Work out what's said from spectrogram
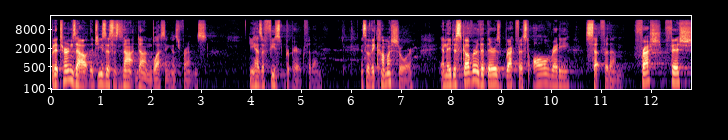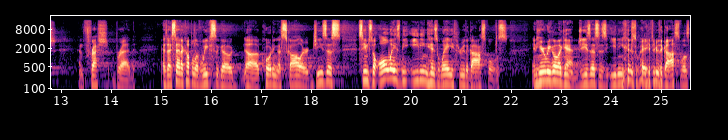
but it turns out that Jesus is not done blessing his friends. He has a feast prepared for them. And so they come ashore, and they discover that there is breakfast already set for them fresh fish and fresh bread. As I said a couple of weeks ago, uh, quoting a scholar, Jesus seems to always be eating his way through the Gospels. And here we go again. Jesus is eating his way through the Gospels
